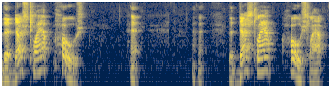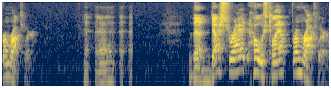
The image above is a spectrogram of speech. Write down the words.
The dust clamp hose. the dust clamp hose clamp from Rockler. the Dust Right hose clamp from Rockler.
